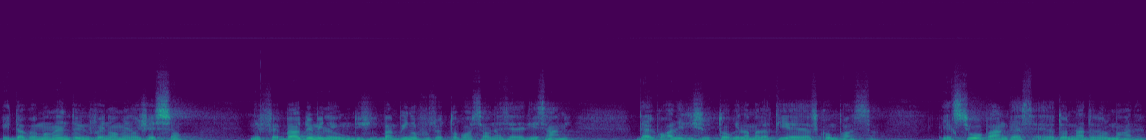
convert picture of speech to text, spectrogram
e da quel momento il fenomeno cessò. Nel febbraio 2011 il bambino fu sottoposto a una serie di esami, dai quali risultò che la malattia era scomparsa e il suo pancreas era tornato normale.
